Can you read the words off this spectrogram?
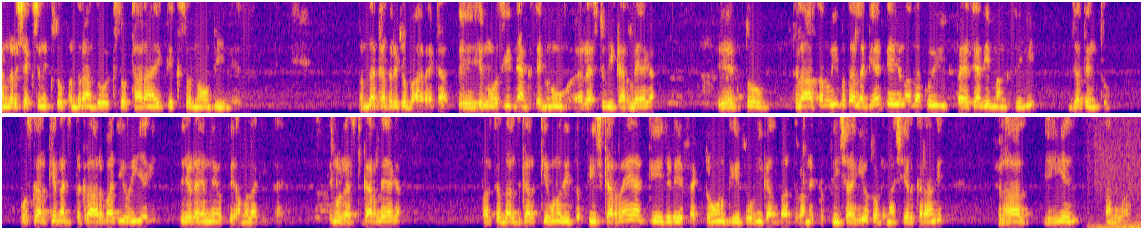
ਅੰਡਰ ਸੈਕਸ਼ਨ 115 2 118 1 109 ਬੀਐਨਐਸ ਬੰਦਾ ਖਤਰੇ ਚੋਂ ਬਾਹਰ ਹੈਗਾ ਤੇ ਇਹਨੂੰ ਅਸੀਂ ਨਿਹੰਗ ਸਿੰਘ ਨੂੰ ਅਰੈਸਟ ਵੀ ਕਰ ਲਿਆ ਹੈਗਾ। ਇਹ ਤੋਂ ਫਿਲਹਾਲ ਸਾਨੂੰ ਇਹ ਪਤਾ ਲੱਗਿਆ ਕਿ ਇਹਨਾਂ ਦਾ ਕੋਈ ਪੈਸਿਆਂ ਦੀ ਮੰਗ ਸੀਗੀ, ਜਤਿਨ ਤੋਂ। ਉਸ ਕਰਕੇ ਇਹਨਾਂ 'ਚ ਤਕਰਾਰਬਾਜ਼ੀ ਹੋਈ ਹੈਗੀ ਤੇ ਜਿਹੜਾ ਇਹਨੇ ਉੱਤੇ ਹਮਲਾ ਕੀਤਾ ਹੈਗਾ। ਇਹਨੂੰ ਅਰੈਸਟ ਕਰ ਲਿਆ ਹੈਗਾ। ਪਰਚਾ ਦਰਜ ਕਰਕੇ ਉਹਨਾਂ ਦੀ ਤਫਤੀਸ਼ ਕਰ ਰਹੇ ਹਾਂ ਕਿ ਜਿਹੜੇ ਇਫੈਕਟ ਹੋਣਗੇ, ਜੋ ਵੀ ਗੱਲਬਾਤ ਦੌਰਾਨ ਤਫਤੀਸ਼ ਆਏਗੀ ਉਹ ਤੁਹਾਡੇ ਨਾਲ ਸ਼ੇਅਰ ਕਰਾਂਗੇ। ਫਿਲਹਾਲ ਇਹੀ ਹੈ ਜੀ। ਧੰਨਵਾਦ।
